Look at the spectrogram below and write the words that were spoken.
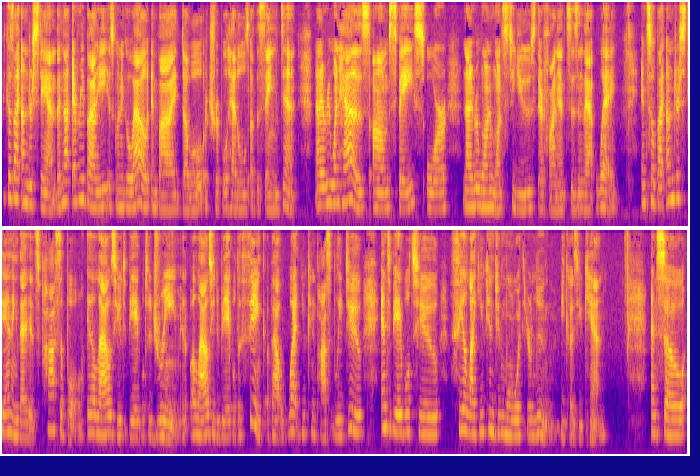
because I understand that not everybody is going to go out and buy double or triple heddles of the same dent. Not everyone has um, space or not everyone wants to use their finances in that way. And so by understanding that it's possible, it allows you to be able to dream. It allows you to be able to think about what you can possibly do and to be able to feel like you can do more with your loom because you can. And so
